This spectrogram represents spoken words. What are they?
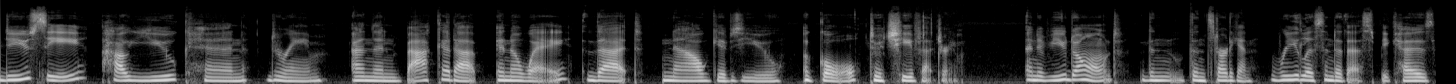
Do you see how you can dream and then back it up in a way that now gives you a goal to achieve that dream? And if you don't, then then start again. Re-listen to this because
